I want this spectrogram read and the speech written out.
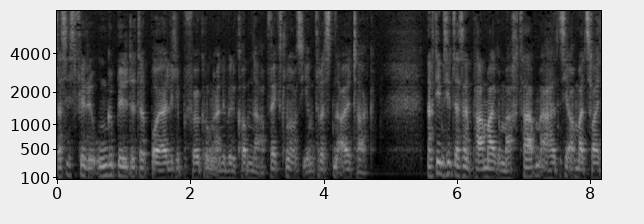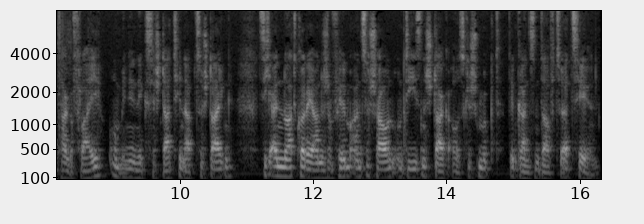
Das ist für die ungebildete bäuerliche Bevölkerung eine willkommene Abwechslung aus ihrem tristen Alltag. Nachdem sie das ein paar Mal gemacht haben, erhalten sie auch mal zwei Tage frei, um in die nächste Stadt hinabzusteigen, sich einen nordkoreanischen Film anzuschauen und diesen stark ausgeschmückt dem ganzen Dorf zu erzählen.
